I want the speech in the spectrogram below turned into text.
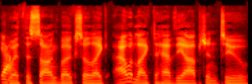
Yeah. with the songbook. So like I would like to have the option to,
